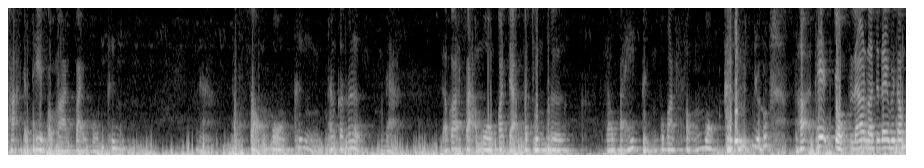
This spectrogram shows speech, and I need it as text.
พระจะเทศประมาณบ่ายโมงครึ่งนะถ้าสองโมงครึ่งท่านก็เลิกนะแล้วก็สามโมงก็จะประชุมเพลิง เราไปให้ถึง โมงครึ่งโยมพระเทศจบแล้วเราจะได้ไม่ต้อง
